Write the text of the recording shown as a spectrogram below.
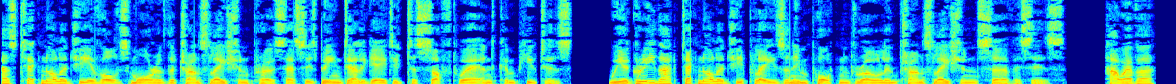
As technology evolves more of the translation process is being delegated to software and computers. We agree that technology plays an important role in translation services. However,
